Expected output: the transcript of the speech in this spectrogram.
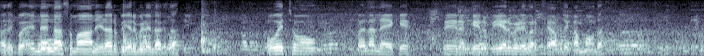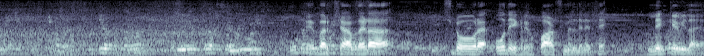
ਆ ਦੇਖੋ, ਇੰਨਾ ਇੰਨਾ ਸਮਾਨ ਜਿਹੜਾ ਰਿਪੇਅਰ ਵੇਲੇ ਲੱਗਦਾ। ਉਹ ਇੱਥੋਂ ਪਹਿਲਾਂ ਲੈ ਕੇ ਫਿਰ ਅੱਗੇ ਰਿਪੇਅਰ ਵੇਲੇ ਵਰਕਸ਼ਾਪ ਦੇ ਕੰਮ ਆਉਂਦਾ। ਇਹ ਵਰਕਸ਼ਾਪ ਦਾ ਜਿਹੜਾ ਸਟੋਰ ਹੈ ਉਹ ਦੇਖ ਰਹੇ ਹੋ ਪਾਰਟਸ ਮਿਲਦੇ ਨੇ ਇੱਥੇ ਲਿਖ ਕੇ ਵੀ ਲਾਇਆ।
